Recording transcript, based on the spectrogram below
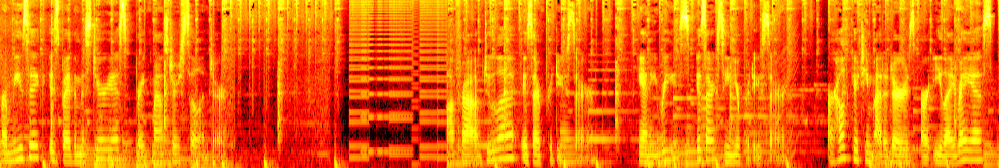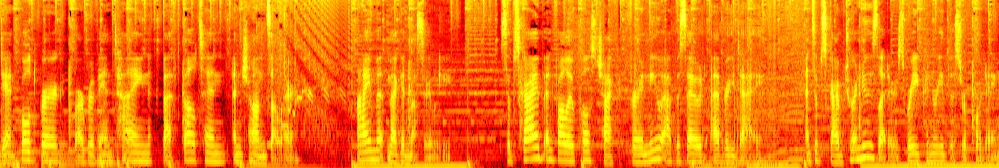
Our music is by the mysterious Breakmaster Cylinder. Afra Abdullah is our producer. Annie Reese is our senior producer. Our healthcare team editors are Eli Reyes, Dan Goldberg, Barbara Van Tyne, Beth Belton, and Shawn Zeller. I'm Megan Messerly. Subscribe and follow Pulse Check for a new episode every day. And subscribe to our newsletters where you can read this reporting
